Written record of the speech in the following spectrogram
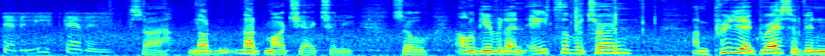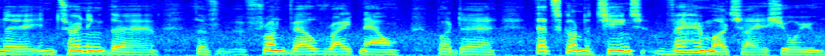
seventy-seven. So not not much actually. So I'll give it an eighth of a turn. I'm pretty aggressive in uh, in turning the the front valve right now, but uh, that's going to change very much, I assure you.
